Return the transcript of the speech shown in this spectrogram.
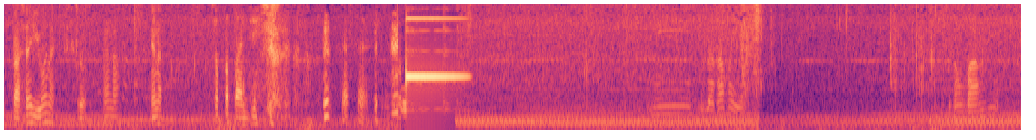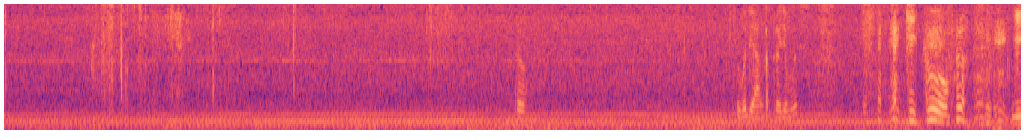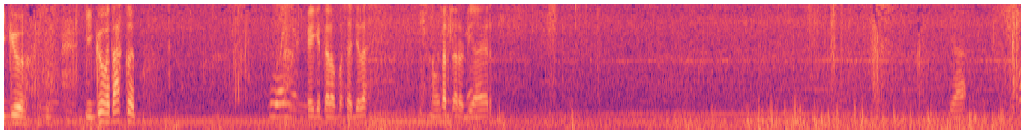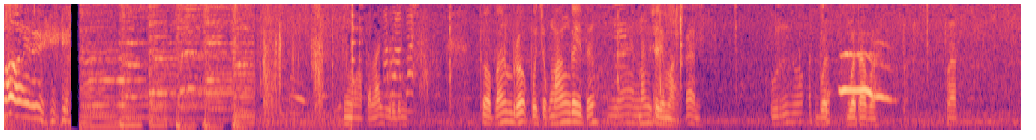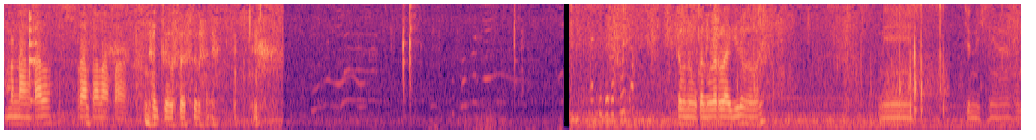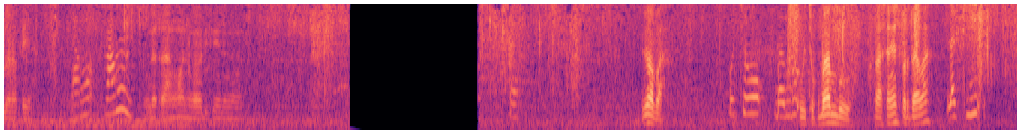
Rasanya gimana bro? enak Enak? Sepet anjing. Ini ular apa ya? Kurang paham sih tuh. Coba diangkat bro jembus gigu. Gigu. Gigu takut? duanya Oke kita lepas aja lah Angkat taruh di air ya Ini mau apa lagi bro? Itu apaan bro? Pucuk mangga itu iya enak bisa dimakan? gurih kok. Buat buat apa? buat menangkal rasa lapar Nakal rasa kasih beda pucuk Kita menemukan ular lagi teman-teman. Ini jenisnya ular apa ya? rangun Ular rangon kalau di sini teman-teman. Itu apa? pucuk bambu. Pucuk bambu. Rasanya seperti apa? lagi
